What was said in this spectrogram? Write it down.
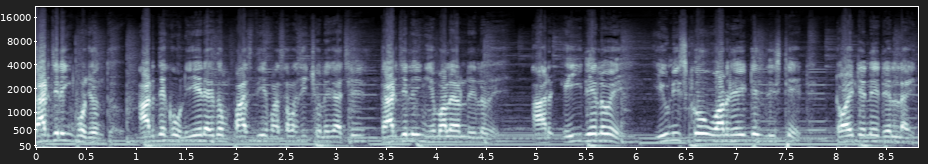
দার্জিলিং পর্যন্ত। আর দেখুন, এর একদম পাশ দিয়ে পাশাপাশি চলে গেছে দার্জিলিং হিমালয়ান রেলওয়ে। আর এই railway UNESCO world heritage listed, toy ট্রেনের রেল লাইন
